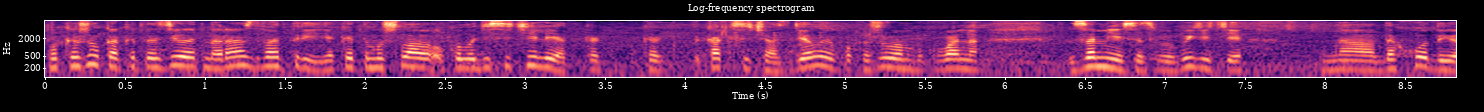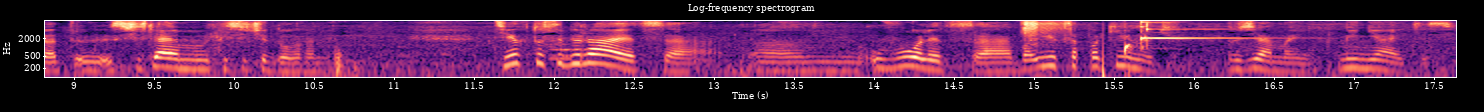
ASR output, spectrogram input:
Покажу, как это сделать на раз, два, три. Я к этому шла около 10 лет, как, как, как сейчас делаю. Покажу вам буквально за месяц вы выйдете на доходы, от, исчисляемые тысячи долларов. Те, кто собирается э, уволиться, боится покинуть, друзья мои, меняйтесь,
